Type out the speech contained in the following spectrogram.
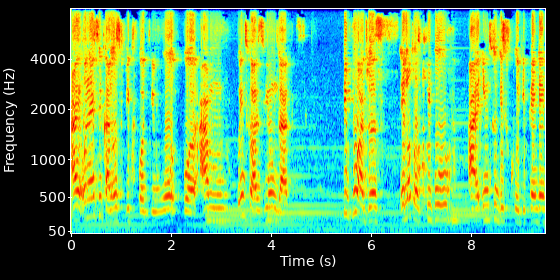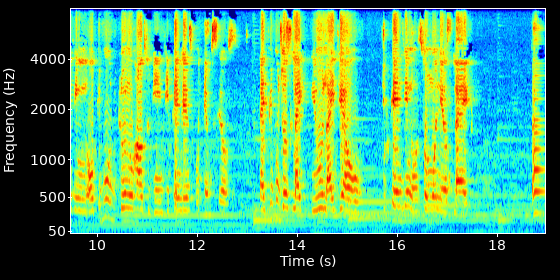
I honestly cannot speak for the world, but I'm going to assume that people are just a lot of people are into this codependent thing, or people don't know how to be independent for themselves. Like people just like the whole idea of depending on someone else. Like, uh,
